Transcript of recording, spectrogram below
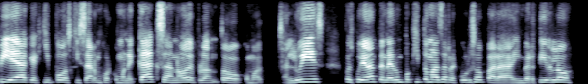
pie a que equipos quizá a lo mejor como Necaxa, ¿no? De pronto como San Luis, pues pudieran tener un poquito más de recurso para invertirlo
